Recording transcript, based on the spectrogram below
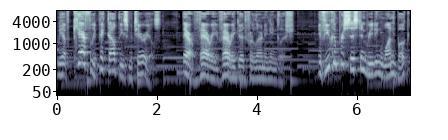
we have carefully picked out these materials. They are very, very good for learning English. If you can persist in reading one book,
